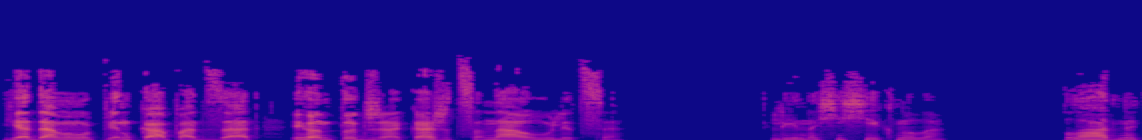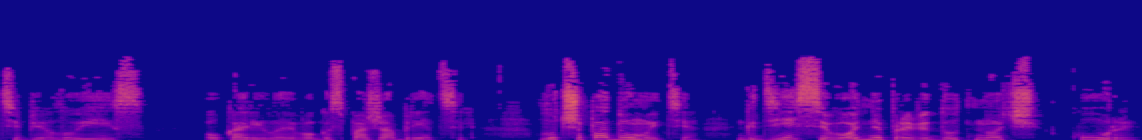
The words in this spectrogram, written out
Я дам ему пинка под зад, и он тут же окажется на улице!» Лина хихикнула. «Ладно тебе, Луис», — укорила его госпожа Брецель. «Лучше подумайте, где сегодня проведут ночь куры?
